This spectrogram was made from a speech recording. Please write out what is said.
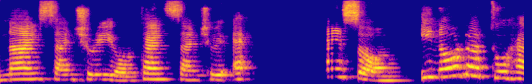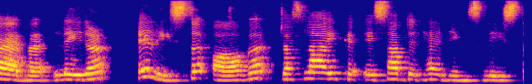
9th century or 10th century and so on, in order to have uh, later a list of, uh, just like a subject headings list,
